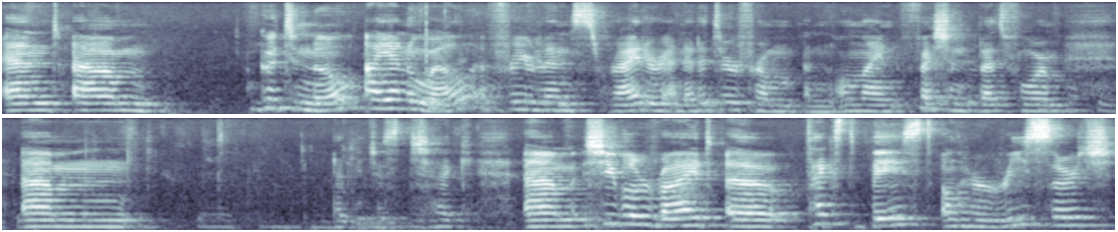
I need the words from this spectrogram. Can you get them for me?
And um, good to know, Aya Noel, a freelance writer and editor from an online fashion platform. Um, let me just check. Um, she will write a text based on her research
